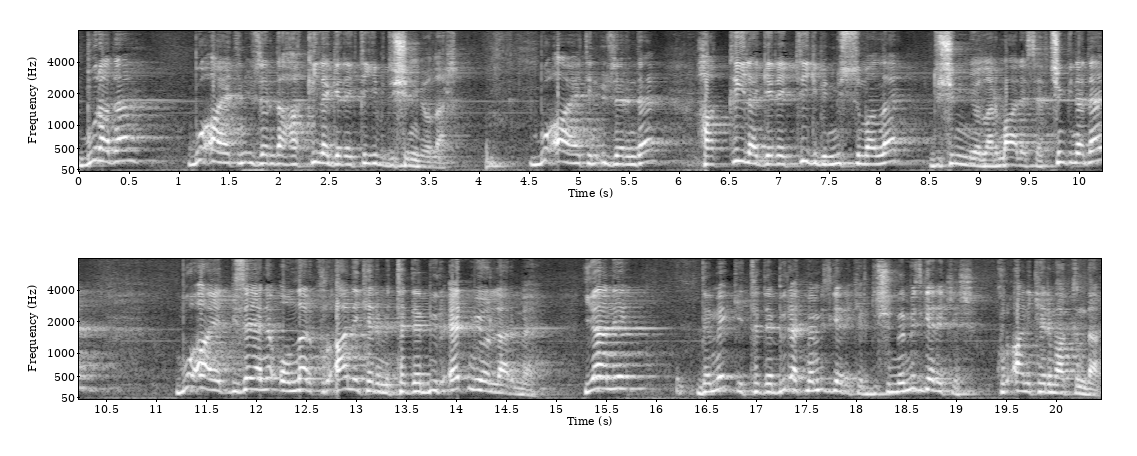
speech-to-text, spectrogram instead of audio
burada bu ayetin üzerinde hakkıyla gerektiği gibi düşünmüyorlar bu ayetin üzerinde hakkıyla gerektiği gibi Müslümanlar düşünmüyorlar maalesef. Çünkü neden? Bu ayet bize yani onlar Kur'an-ı Kerim'i tedebbür etmiyorlar mı? Yani demek ki tedebbür etmemiz gerekir, düşünmemiz gerekir Kur'an-ı Kerim hakkında.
